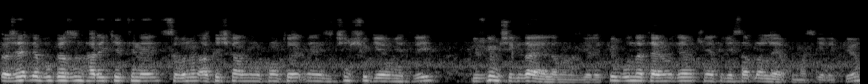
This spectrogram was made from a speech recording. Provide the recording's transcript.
özellikle bu gazın hareketini, sıvının akışkanlığını kontrol etmeniz için şu geometriyi düzgün bir şekilde ayarlamanız gerekiyor. Bunda termodinamik kinetik hesaplarla yapılması gerekiyor.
